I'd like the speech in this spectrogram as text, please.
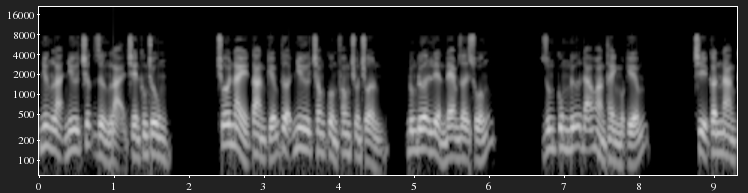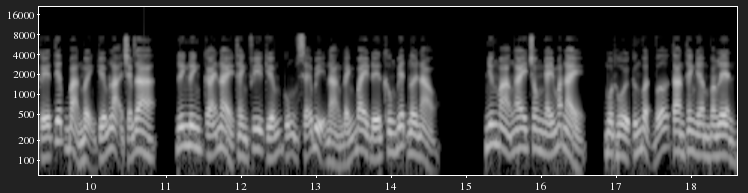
nhưng lại như trước dừng lại trên không trung. Trôi này tàn kiếm tựa như trong cuồng phong chuồn chuồn, đung đưa liền đem rơi xuống. Dung cung nữ đã hoàn thành một kiếm. Chỉ cần nàng kế tiếp bản mệnh kiếm lại chém ra, đinh ninh cái này thành phi kiếm cũng sẽ bị nàng đánh bay đến không biết nơi nào. Nhưng mà ngay trong nháy mắt này, một hồi cứng vật vỡ tan thanh âm vang lên.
